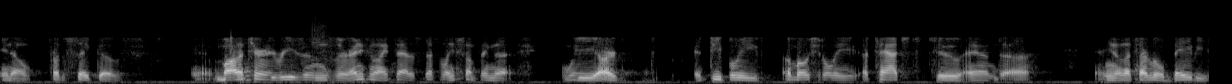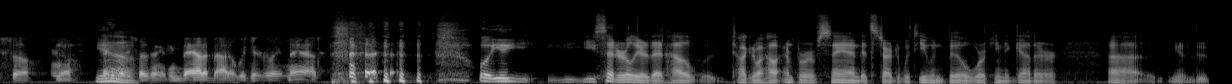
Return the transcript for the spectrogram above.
you know, for the sake of you know, monetary reasons or anything like that. It's definitely something that we are deeply emotionally attached to, and, uh, and you know that's our little baby. So you know, Yeah. if anybody says anything bad about it, we get really mad. well, you you said earlier that how talking about how Emperor of Sand it started with you and Bill working together. Uh, you know, th-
